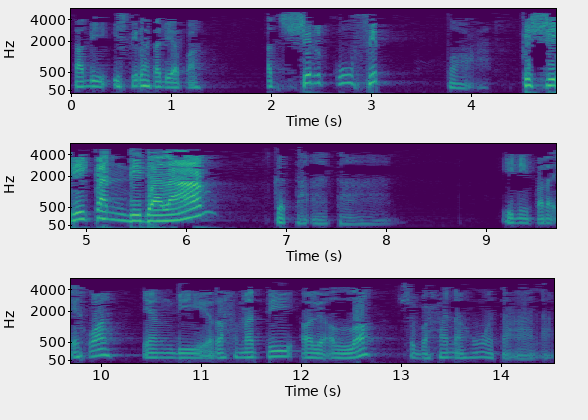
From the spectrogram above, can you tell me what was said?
tadi istilah tadi apa? Asyirku fit Kesyirikan di dalam ketaatan. Ini para ikhwah yang dirahmati oleh Allah Subhanahu wa taala.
